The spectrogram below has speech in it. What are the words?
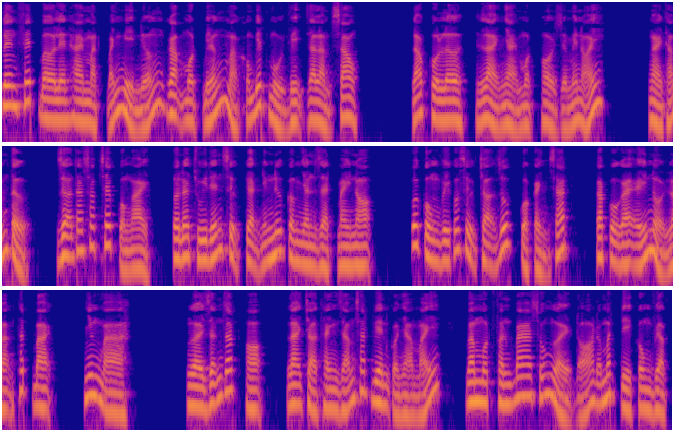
Lên phết bờ lên hai mặt bánh mì nướng, gặm một miếng mà không biết mùi vị ra làm sao. Lão cô lơ lại nhảy một hồi rồi mới nói. Ngài thám tử, dựa theo sắp xếp của ngài, tôi đã chú ý đến sự kiện những nữ công nhân dệt may nọ. Cuối cùng vì có sự trợ giúp của cảnh sát, các cô gái ấy nổi loạn thất bại. Nhưng mà... Người dẫn dắt họ lại trở thành giám sát viên của nhà máy và một phần ba số người đó đã mất đi công việc.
